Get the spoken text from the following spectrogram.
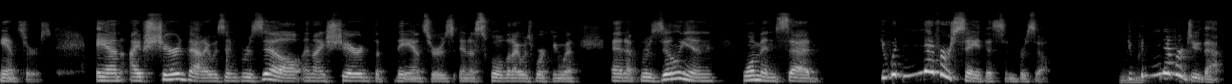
answers. And I've shared that. I was in Brazil and I shared the, the answers in a school that I was working with. And a Brazilian woman said, You would never say this in Brazil. You mm-hmm. could never do that.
